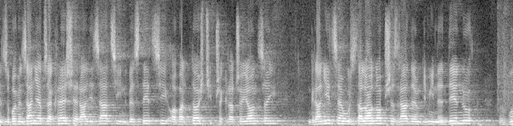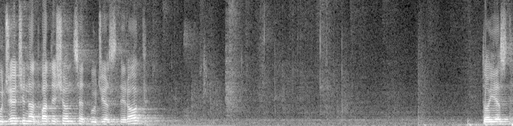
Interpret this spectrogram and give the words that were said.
y, zobowiązania w zakresie realizacji inwestycji o wartości przekraczającej granicę ustaloną przez Radę Gminy Dynów w budżecie na 2020 rok. To jest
